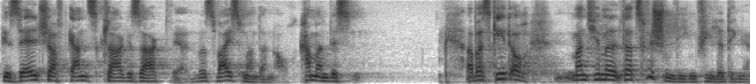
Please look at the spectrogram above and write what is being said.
Gesellschaft ganz klar gesagt werden. Das weiß man dann auch, kann man wissen. Aber es geht auch, manchmal dazwischen liegen viele Dinge,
